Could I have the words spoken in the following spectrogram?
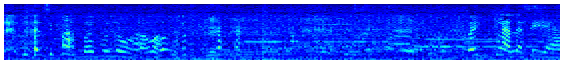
si Papa mo no, hawak. Wait, klala siya.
